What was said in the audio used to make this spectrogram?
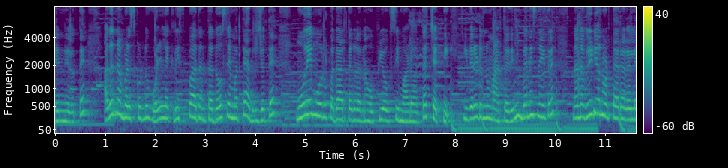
ಏನಿರುತ್ತೆ, ಅದನ್ನು ಬಳಸ್ಕೊಂಡು ಒಳ್ಳೆ ಕ್ರಿಸ್ಪಾದಂಥ ದೋಸೆ ಮತ್ತು ಅದ್ರ ಜೊತೆ ಮೂರೇ ಮೂರು ಪದಾರ್ಥಗಳನ್ನು ಉಪಯೋಗಿಸಿ ಮಾಡುವಂಥ ಚಟ್ನಿ. ಇವೆರಡನ್ನೂ ಮಾಡ್ತಾಯಿದ್ದೀನಿ ಬನ್ನಿ ಸ್ನೇಹಿತರೆ, ನನ್ನ ವಿಡಿಯೋ ನೋಡ್ತಾ ಇರೋರೆಲ್ಲ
